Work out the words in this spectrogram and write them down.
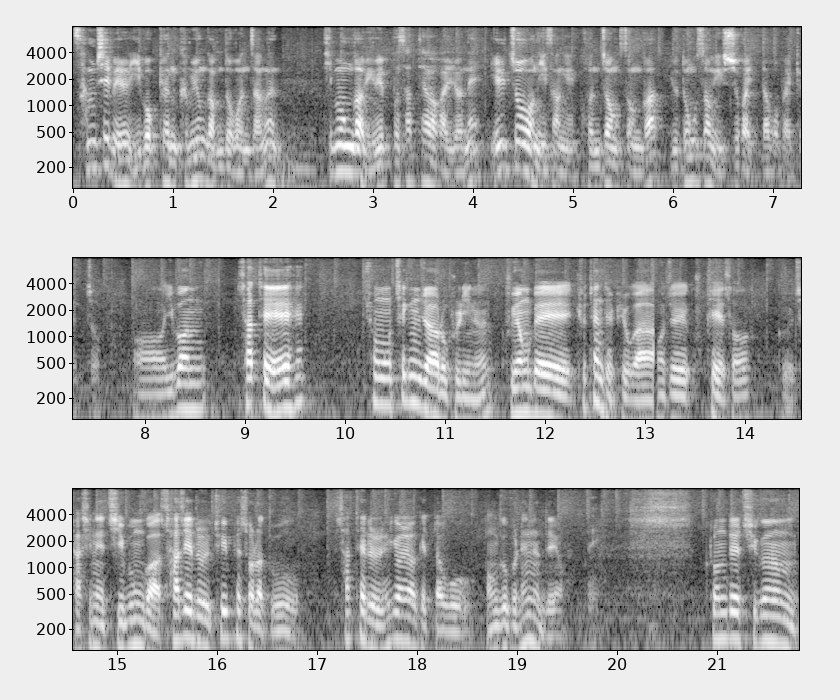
30일 이복현 금융감독원장은 티몬과 위메프 사태와 관련해 1조 원 이상의 건정성과 유동성 이슈가 있다고 밝혔죠. 어, 이번 사태의 핵 총 책임자로 불리는 구영배 큐텐 대표가 어제 국회에서 그 자신의 지분과 사재를 투입해서라도 사태를 해결하겠다고 언급을 했는데요. 네. 그런데 지금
